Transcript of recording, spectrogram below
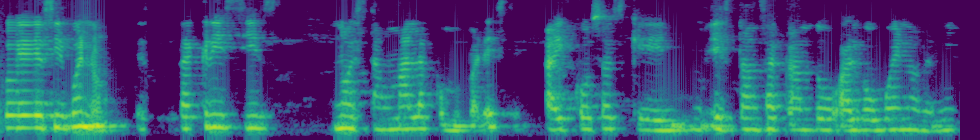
puede decir, bueno, esta crisis no es tan mala como parece. Hay cosas que están sacando algo bueno de mí.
